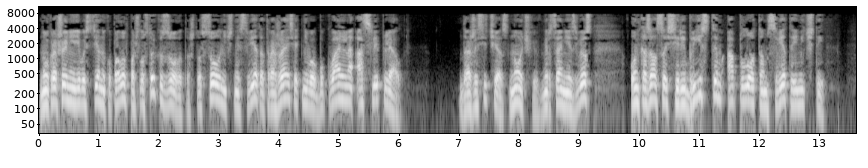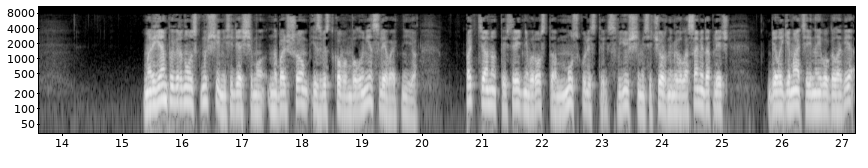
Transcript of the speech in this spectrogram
На украшение его стен и куполов пошло столько золота, что солнечный свет, отражаясь от него, буквально ослеплял. Даже сейчас, ночью, в мерцании звезд, он казался серебристым оплотом света и мечты. Марьям повернулась к мужчине, сидящему на большом известковом валуне слева от нее. Подтянутый, среднего роста, мускулистый, с вьющимися черными волосами до плеч, белогематий на его голове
